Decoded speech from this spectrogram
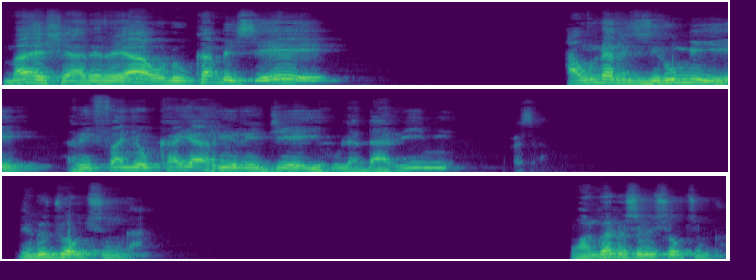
maisha yarere yao dukambese hauna rizirumie rifanye ukaya rirejei hula barini. Rasa. Ridujua uchunga. Wandu wadosomiswa uchunga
